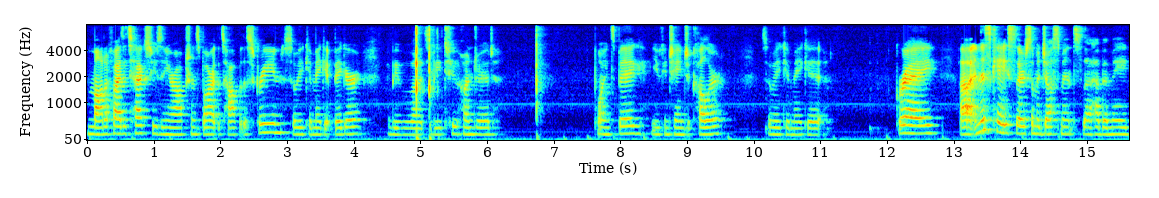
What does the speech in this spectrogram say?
modify the text using your options bar at the top of the screen so we can make it bigger. Maybe we want it to be 200 points big. You can change the color so we can make it gray. Uh, in this case, there's some adjustments that have been made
